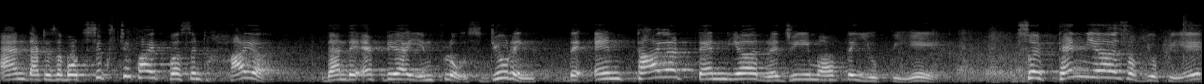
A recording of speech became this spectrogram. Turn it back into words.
and that is about 65% higher than the FDI inflows during the entire 10 year regime of the UPA. So, if 10 years of UPA,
